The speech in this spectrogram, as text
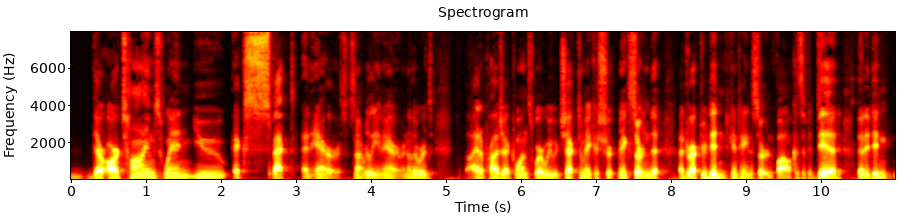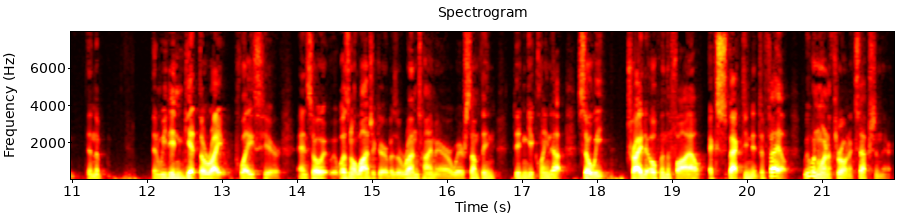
there are times when you expect an error. So it's not really an error. In other words, I had a project once where we would check to make, a, make certain that a directory didn't contain a certain file, because if it did, then it didn't, then the then we didn't get the right place here. And so it, it wasn't a logic error, it was a runtime error where something didn't get cleaned up. So we tried to open the file expecting it to fail. We wouldn't want to throw an exception there.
